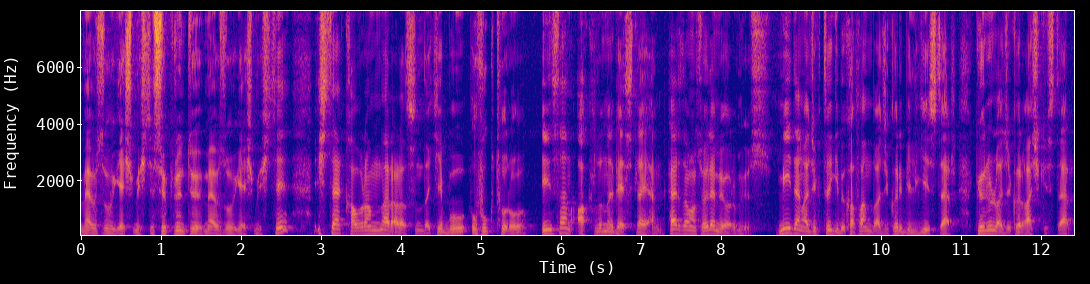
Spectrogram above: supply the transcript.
mevzu geçmişti. Süprüntü mevzu geçmişti. İşte kavramlar arasındaki bu ufuk turu insan aklını besleyen, her zaman söylemiyor muyuz? Miden acıktığı gibi kafan da acıkır bilgi ister. Gönül acıkır aşk ister.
